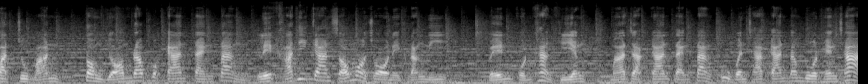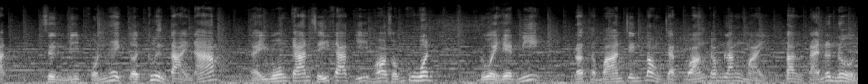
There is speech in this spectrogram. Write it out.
ปัจจุบันต้องยอมรับว่าการแต่งตั้งเลขาธิการสมช ในครั้งนี้ เป็นผลข้างเคียงมาจากการแต่งตั้งผู้บัญชาการตำรวจแห่งชาติ ซึ่งมีผลให้เกิดคลื่นใต้น้ำในวงการสีกากีพอสมควร ด้วยเหตุนี้รัฐบาลจึงต้องจัดวางกำลังใหม่ตั้งแต่เนิ่น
